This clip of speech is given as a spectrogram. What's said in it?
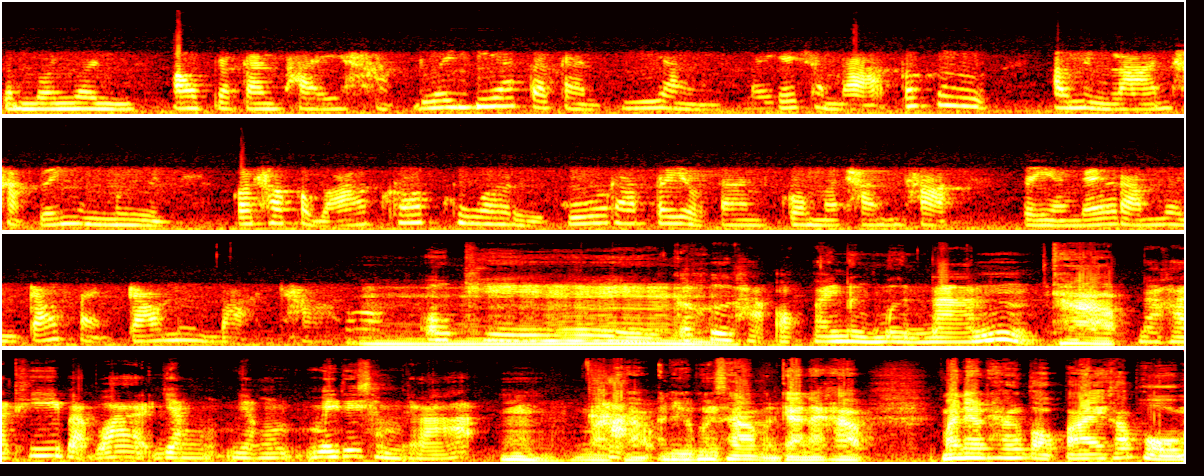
จำนวนเงินเอาประกันภัยหักด้วยเบี้ยประกันที่ยังไม่ได้ชำระก็คือเอาหนึ่งล้านหักด้วยหนึ่งหมื่นก็เท่ากับว่าครอบครัวหรือผู้รับประโยชน์ตามกรมธรรม์ค่ะจะยังได้รับเงิน 9 9 0 0 0 0 บาทค่ะ โอเค ก็คือหักออกไปหนึ่งหมื่นนั้นครับนะคะ ที่แบบว่ายังยังไม่ได้ชำระอืมนะครับค่ะอันนี้ก็เพิ่งทราบเหมือนกันนะครับ มาแนวทางต่อไปครับผม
